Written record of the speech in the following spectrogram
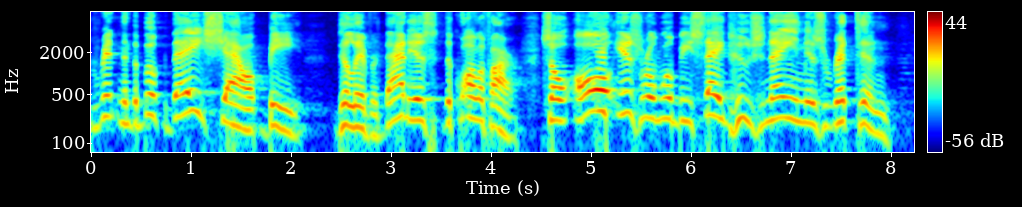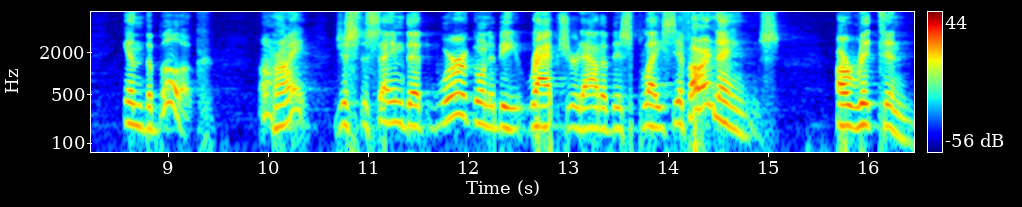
written in the book, they shall be delivered. That is the qualifier. So all Israel will be saved whose name is written in the book. All right? Just the same that we're going to be raptured out of this place if our names are written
